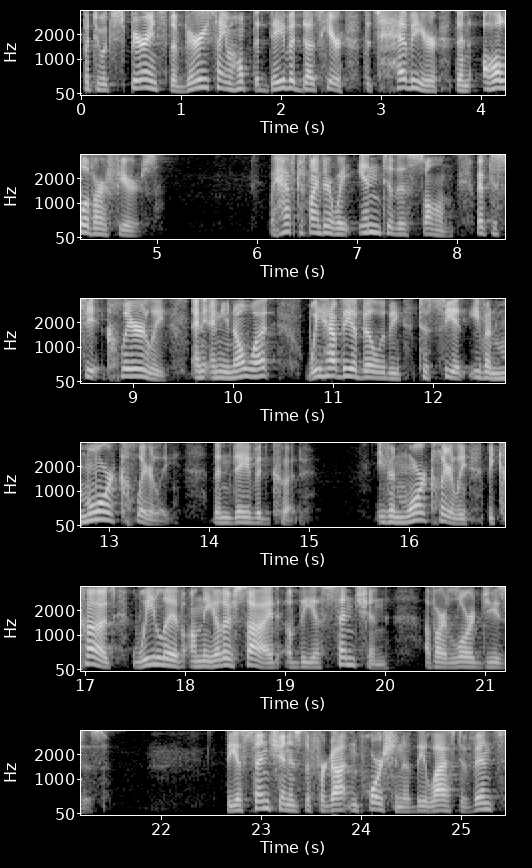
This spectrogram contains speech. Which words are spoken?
but to experience the very same hope that David does here that's heavier than all of our fears. We have to find our way into this psalm. We have to see it clearly. And, and you know what? We have the ability to see it even more clearly than David could even more clearly because we live on the other side of the ascension of our Lord Jesus. The ascension is the forgotten portion of the last events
